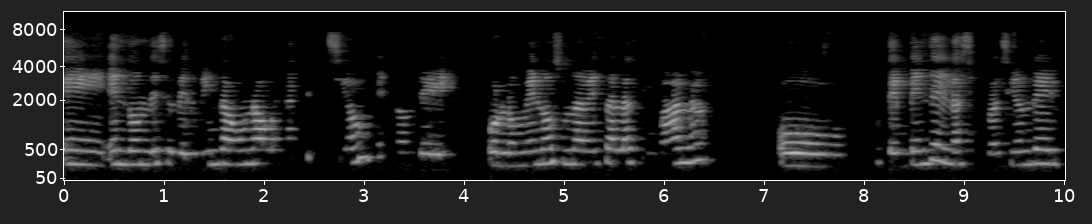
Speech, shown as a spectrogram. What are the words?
eh, en donde se les brinda una buena atención, en donde por lo menos una vez a la semana o depende de la situación del,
